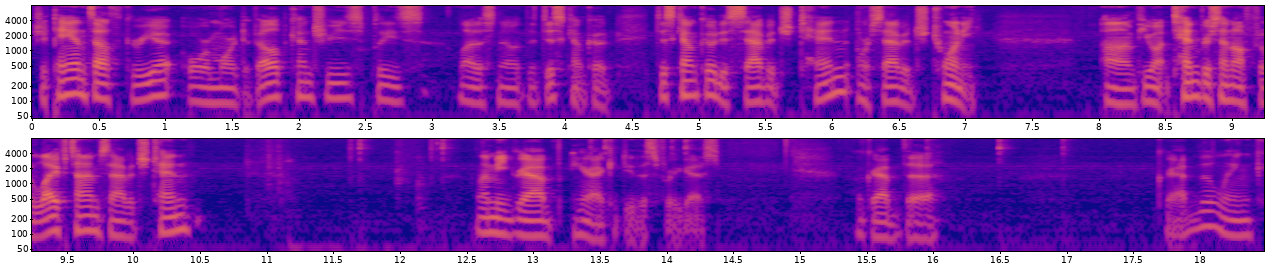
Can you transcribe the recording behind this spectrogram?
Japan, South Korea, or more developed countries. Please let us know the discount code. Discount code is Savage10 or Savage20. Um, if you want 10% off for lifetime, Savage10. Let me grab here. I could do this for you guys. I'll grab the grab the link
